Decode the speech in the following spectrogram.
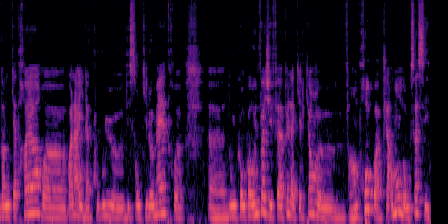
24 heures. Euh, voilà, il a couru des 100 km. donc, encore une fois, j'ai fait appel à quelqu'un, enfin, un pro, quoi, clairement. Donc, ça, c'est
